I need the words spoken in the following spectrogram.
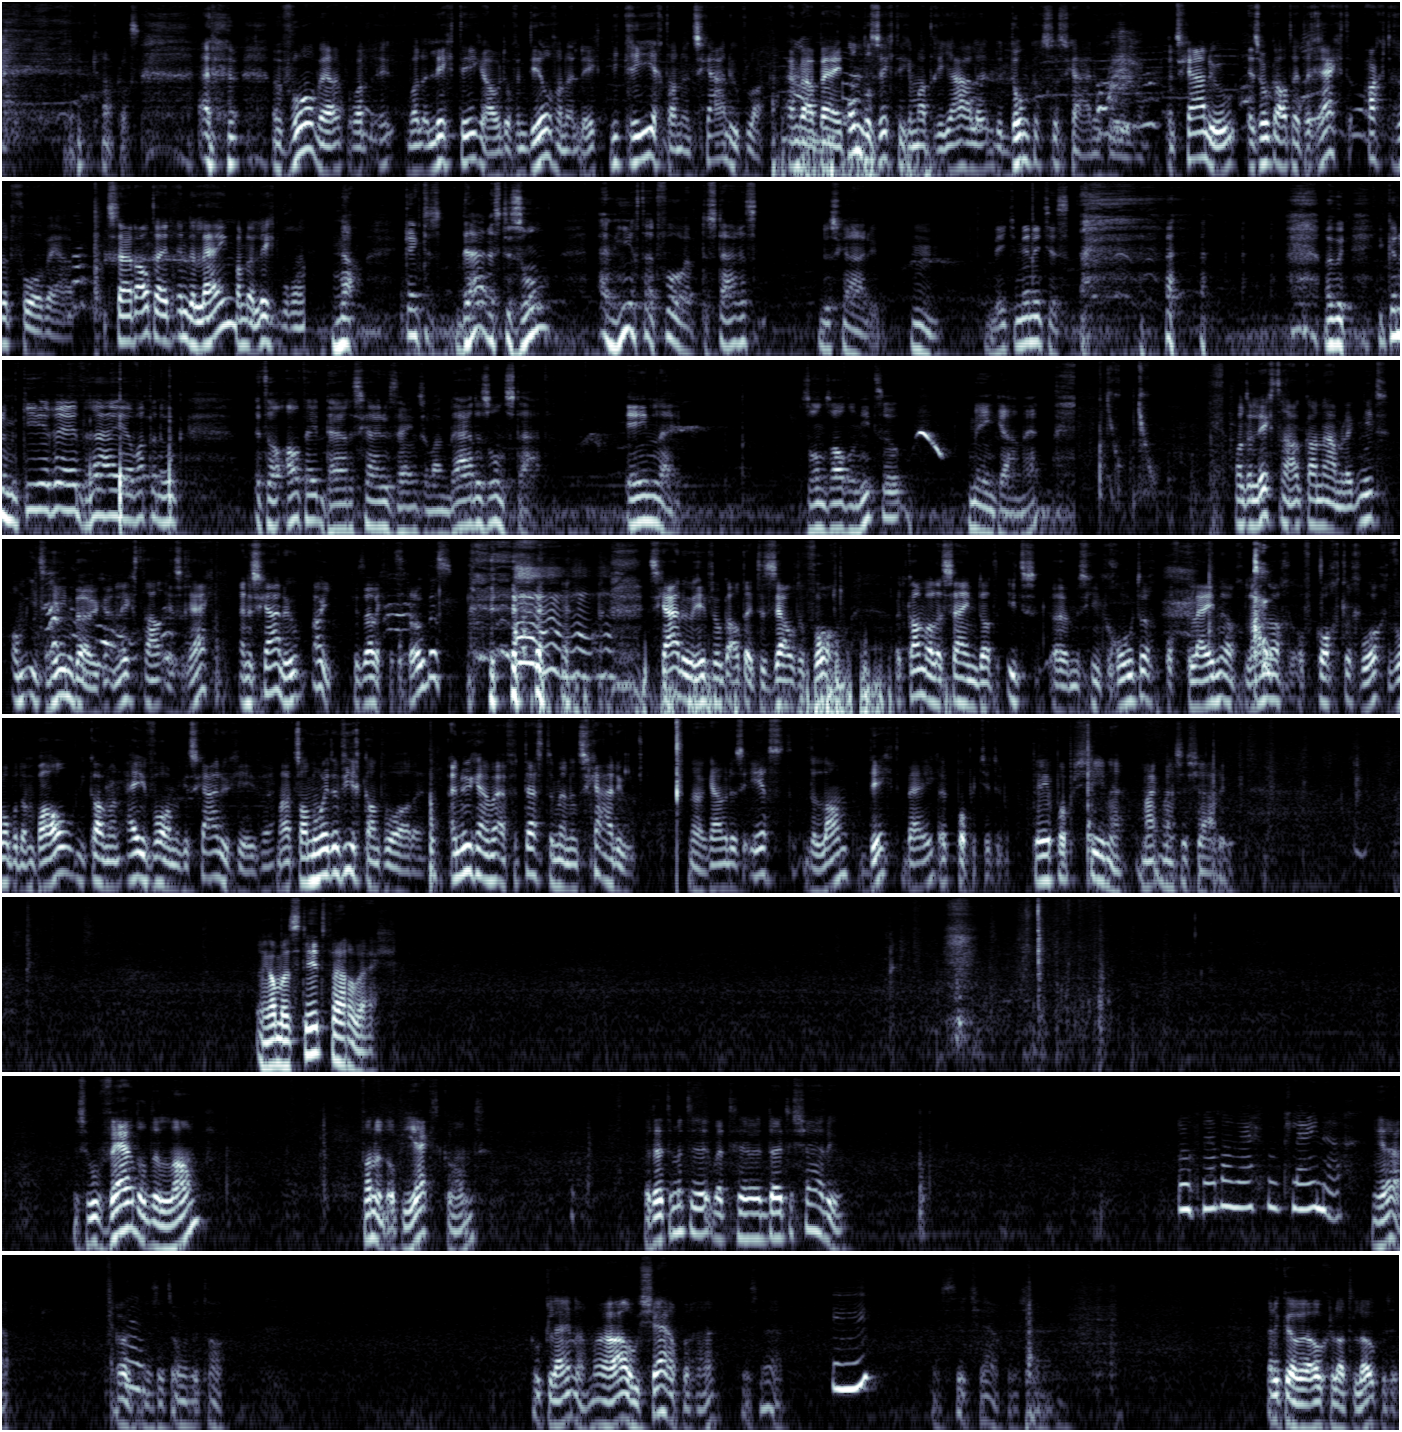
En een voorwerp wat, wat het licht tegenhoudt, of een deel van het licht, die creëert dan een schaduwvlak. En waarbij onderzichtige materialen de donkerste schaduw geven. Een schaduw is ook altijd recht achter het voorwerp. Het staat altijd in de lijn van de lichtbron. Nou, kijk dus, daar is de zon en hier staat het voorwerp. Dus daar is de schaduw. Hmm, een beetje minnetjes. maar goed, je kunt hem keren, draaien, wat dan ook. Het zal altijd daar de schaduw zijn, zolang daar de zon staat. Eén lijn. De zon zal er niet zo omheen gaan, hè? Want een lichtstraal kan namelijk niet om iets heen buigen. Een lichtstraal is recht. En de schaduw, oei, gezellig dat het ook is. schaduw heeft ook altijd dezelfde vorm. Het kan wel eens zijn dat iets eh, misschien groter of kleiner, langer of korter wordt. Bijvoorbeeld een bal, die kan een eivormige schaduw geven, maar het zal nooit een vierkant worden. En nu gaan we even testen met een schaduw. Nou, gaan we dus eerst de lamp dicht bij het poppetje doen. Tegen poppetje maak mensen schaduw. Dan gaan we steeds verder weg. Dus hoe verder de lamp van het object komt, wat doet het met de, wat eh, duidt de schaduw? Hoe verder weg, hoe kleiner. Ja. Oh, dan zit onder de trap. Hoe kleiner, maar hoe scherper, hè? Dus ja, Mhm. dat is steeds scherper, de schaduw. En dan kunnen we ook laten lopen zo.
